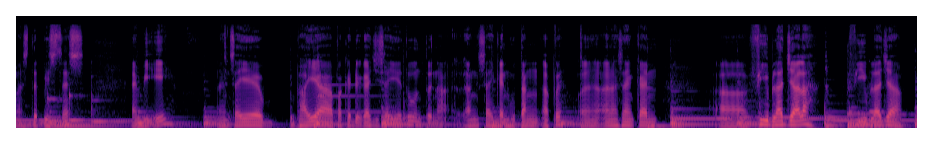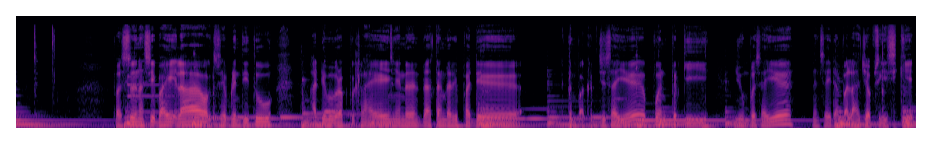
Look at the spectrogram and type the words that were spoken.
master business MBA dan saya bayar pakai duit gaji saya tu untuk nak langsaikan hutang apa uh, langsaikan uh, fee belajar lah. Fee belajar. Lepas tu nasib baik lah waktu saya berhenti tu Ada beberapa klien yang datang daripada tempat kerja saya pun pergi jumpa saya Dan saya dapatlah job sikit-sikit.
